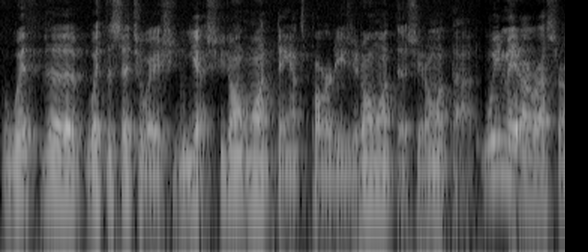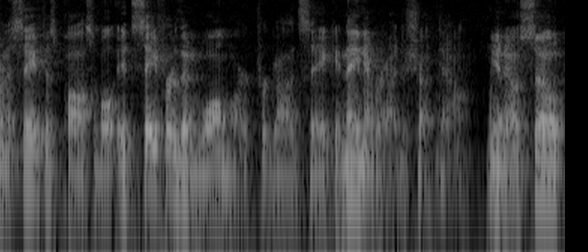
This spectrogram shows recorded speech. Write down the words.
with the with the situation. Yes, you don't want dance parties. You don't want this. You don't want that. We made our restaurant as safe as possible. It's safer than Walmart for God's sake, and they never had to shut down. You know, so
